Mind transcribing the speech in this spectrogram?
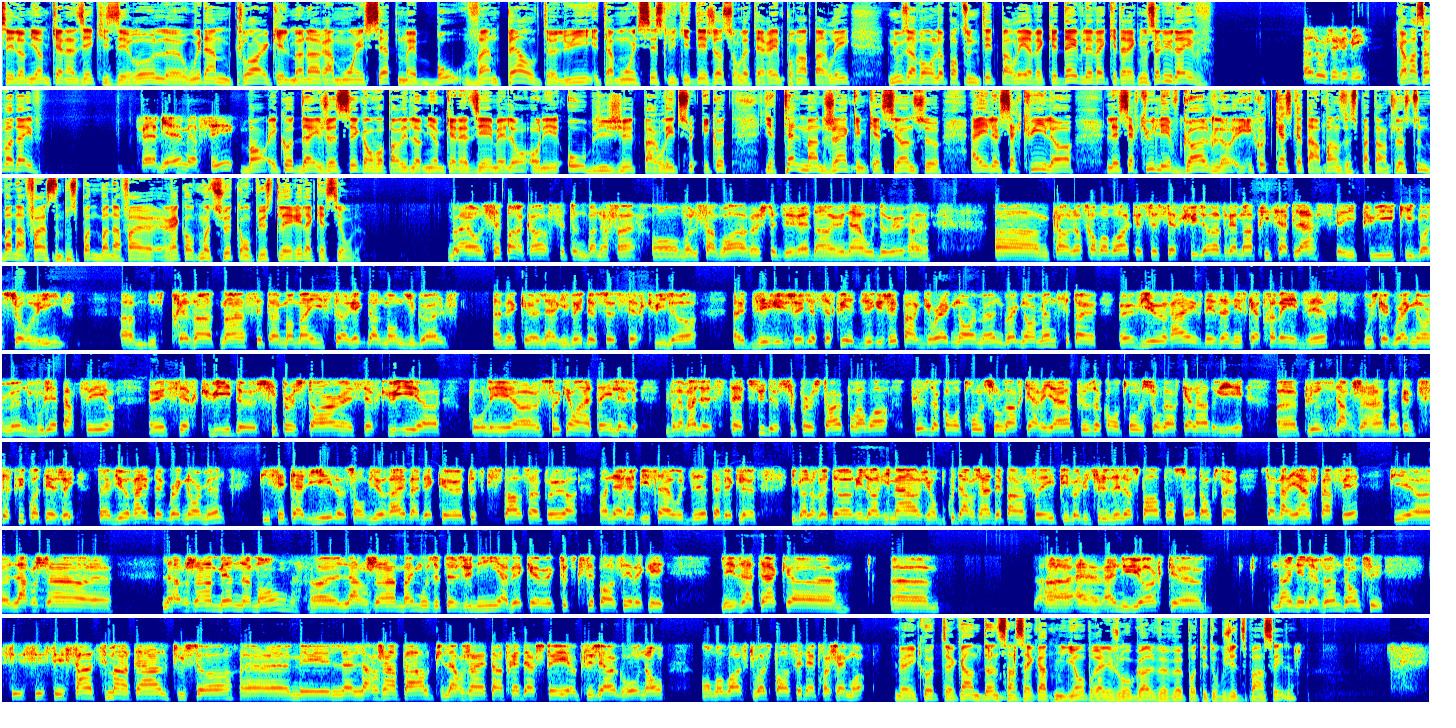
c'est l'Omnium canadien qui se déroule. William Clark est le meneur à moins 7, mais Beau Van Pelt, lui, est à moins 6, lui qui est déjà sur le terrain. Pour en parler, nous avons l'opportunité de parler avec Dave Lévesque qui est avec nous. Salut Dave. Allô Jérémy. Comment ça va Dave? Très bien, merci. Bon, écoute, Dave, je sais qu'on va parler de l'omnium canadien, mais là, on est obligé de parler dessus. Écoute, il y a tellement de gens qui me questionnent sur, hey, le circuit, là, le circuit Live Golf, là. Écoute, qu'est-ce que t'en penses de ce patente-là? C'est une bonne affaire? C'est pas une bonne affaire? Raconte-moi tout de suite qu'on puisse clairer la question, là. Ben, on le sait pas encore si c'est une bonne affaire. On va le savoir, je te dirais, dans un an ou deux. Hein. Euh, quand, lorsqu'on va voir que ce circuit-là a vraiment pris sa place et puis qu'il va survivre. Euh, présentement, c'est un moment historique dans le monde du golf avec euh, l'arrivée de ce circuit-là. Euh, dirigé. Le circuit est dirigé par Greg Norman. Greg Norman, c'est un, vieux rêve des années 90 où ce que Greg Norman voulait partir un circuit de superstar, un circuit pour les ceux qui ont atteint vraiment le statut de superstar pour avoir plus de contrôle sur leur carrière, plus de contrôle sur leur calendrier, plus d'argent. Donc un petit circuit protégé. C'est un vieux rêve de Greg Norman. Puis s'est allié là, son vieux rêve avec euh, tout ce qui se passe un peu en, Arabie Saoudite, avec le ils veulent redorer leur image, ils ont beaucoup d'argent à dépenser, puis ils veulent utiliser le sport pour ça. Donc c'est un, un mariage parfait. Puis euh, l'argent euh, l'argent mène le monde. l'argent, même aux États-Unis, avec, tout ce qui s'est passé avec les, attaques à, à, New York, 9-11. Donc c'est sentimental tout ça, euh, mais l'argent parle, puis l'argent est en train d'acheter euh, plusieurs gros noms. On va voir ce qui va se passer dans les prochains mois. Ben écoute, quand on te donne 150 millions pour aller jouer au golf, veux, veux pas, t'es obligé d'y penser, là?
